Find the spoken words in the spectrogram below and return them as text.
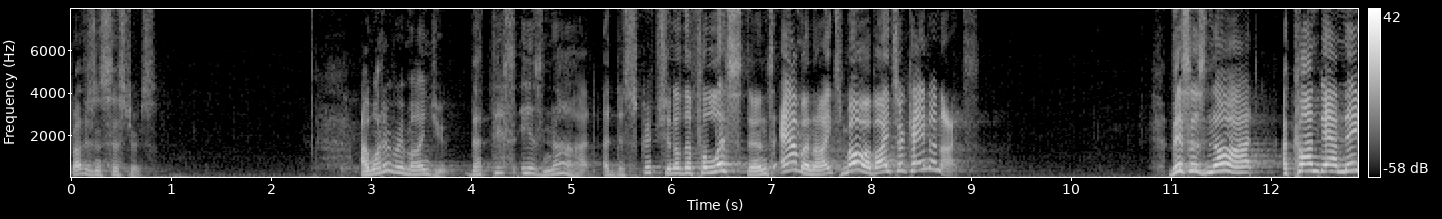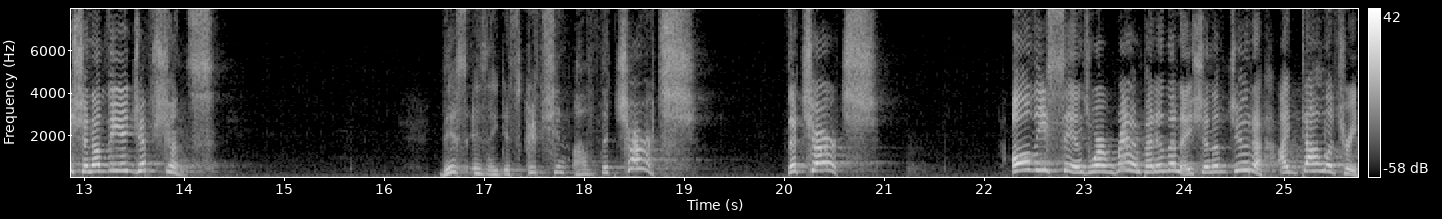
brothers and sisters, I want to remind you that this is not a description of the Philistines, Ammonites, Moabites, or Canaanites. This is not a condemnation of the Egyptians. This is a description of the church. The church. All these sins were rampant in the nation of Judah idolatry,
